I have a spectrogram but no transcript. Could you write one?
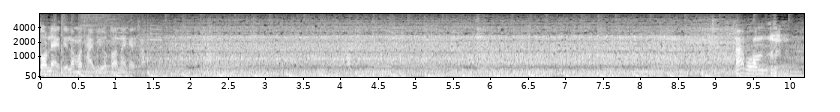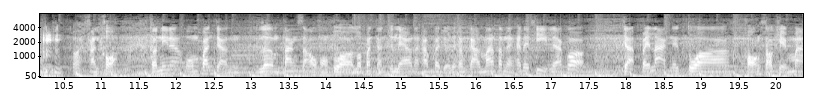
ต้นแรกเดี๋ยวเรามาถ่ายวิดีโอตอนนั้นกันครับ ครับผม ขันคอตอนนี้นะผมปั้นจันเริ่มตั้งเสาของตัวรถปั้นจันขึ้นแล้วนะครับ ก็เดี๋ยวจะทำการมาร์กตำแหน่งให้ได้ที่ แล้วก็จะไปลากในตัวของเสาเข็มมา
